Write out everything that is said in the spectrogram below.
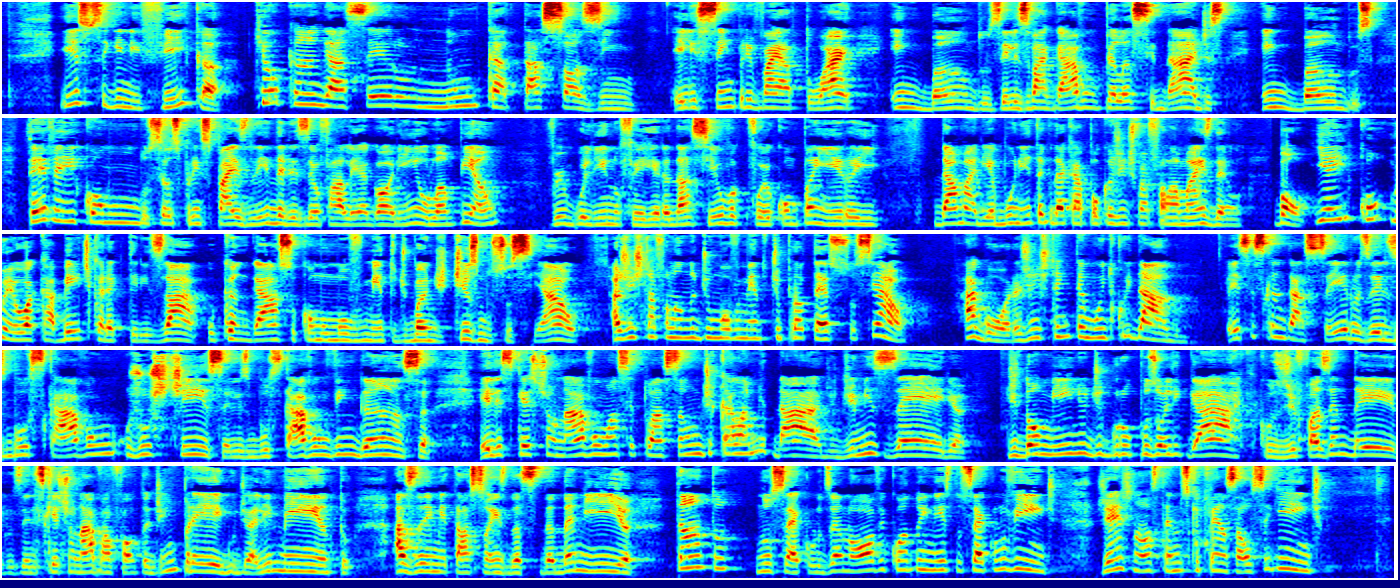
Isso significa que o cangaceiro nunca tá sozinho. Ele sempre vai atuar em bandos. Eles vagavam pelas cidades em bandos. Teve aí como um dos seus principais líderes, eu falei agora, o Lampião, Virgulino Ferreira da Silva, que foi o companheiro aí da Maria Bonita, que daqui a pouco a gente vai falar mais dela. Bom, e aí, como eu acabei de caracterizar o cangaço como um movimento de banditismo social, a gente está falando de um movimento de protesto social. Agora, a gente tem que ter muito cuidado. Esses cangaceiros, eles buscavam justiça, eles buscavam vingança, eles questionavam uma situação de calamidade, de miséria, de domínio de grupos oligárquicos, de fazendeiros. Eles questionavam a falta de emprego, de alimento, as limitações da cidadania, tanto no século XIX quanto no início do século XX. Gente, nós temos que pensar o seguinte:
